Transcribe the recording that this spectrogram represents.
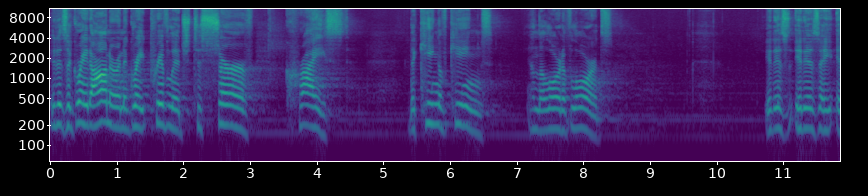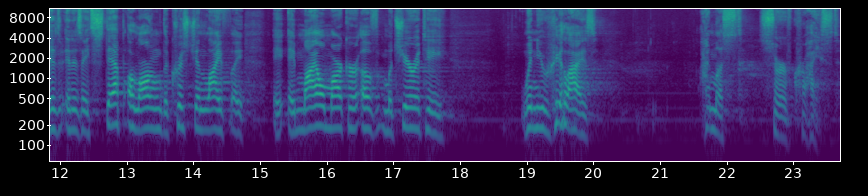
It is a great honor and a great privilege to serve Christ the King of Kings and the Lord of Lords. It is, it is, a, it is a step along the Christian life, a, a, a mile marker of maturity when you realize I must serve Christ.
